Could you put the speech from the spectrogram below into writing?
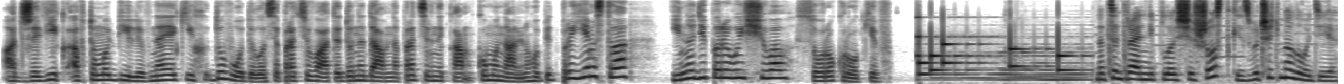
адже вік автомобілів, на яких доводилося працювати донедавна працівникам комунального підприємства, іноді перевищував 40 років. На центральній площі шостки звучить мелодія,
